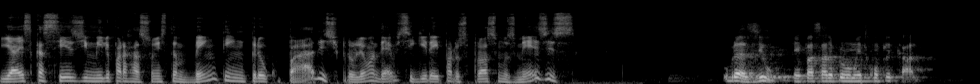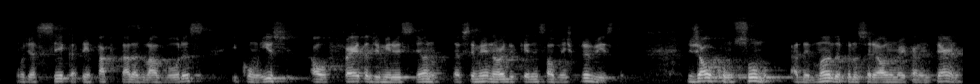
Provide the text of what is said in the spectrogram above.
E a escassez de milho para rações também tem preocupado? Este problema deve seguir aí para os próximos meses? O Brasil tem passado por um momento complicado onde a seca tem impactado as lavouras e, com isso, a oferta de milho esse ano deve ser menor do que inicialmente prevista. Já o consumo, a demanda pelo cereal no mercado interno,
